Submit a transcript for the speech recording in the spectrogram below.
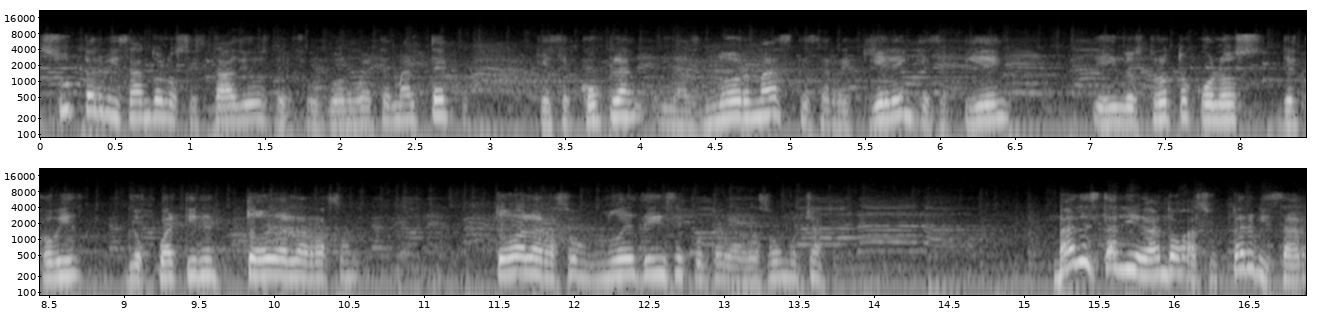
supervisando los estadios del fútbol guatemalteco, que se cumplan las normas que se requieren, que se piden en los protocolos del COVID, lo cual tienen toda la razón. Toda la razón, no es de irse contra la razón mucha. Van a estar llegando a supervisar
